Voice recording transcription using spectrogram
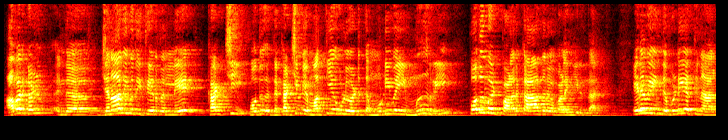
அவர்கள் இந்த ஜனாதிபதி தேர்தலிலே கட்சி பொது இந்த கட்சியுடைய மத்திய குழு எடுத்த முடிவை மீறி பொது வேட்பாளருக்கு ஆதரவு வழங்கியிருந்தார்கள். எனவே இந்த விடயத்தினால்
